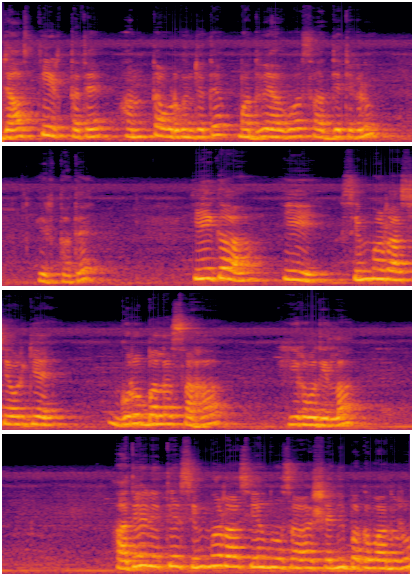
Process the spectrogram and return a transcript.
ಜಾಸ್ತಿ ಇರ್ತದೆ ಅಂಥ ಹುಡುಗನ ಜೊತೆ ಮದುವೆ ಆಗುವ ಸಾಧ್ಯತೆಗಳು ಇರ್ತದೆ. ಈಗ ಈ ಸಿಂಹ ರಾಶಿಯವರಿಗೆ ಗುರುಬಲ ಸಹ ಇರೋದಿಲ್ಲ. ಅದೇ ರೀತಿ ಸಿಂಹ ರಾಶಿಯನ್ನು ಸಹ ಶನಿ ಭಗವಾನರು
